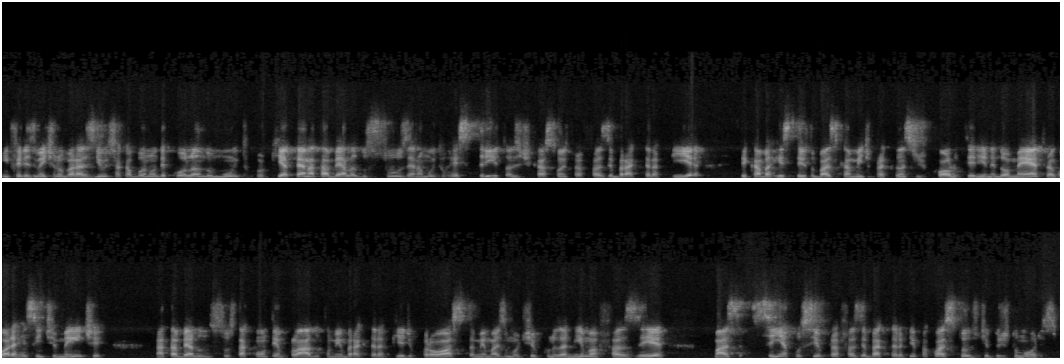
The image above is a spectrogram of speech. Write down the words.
Infelizmente, no Brasil, isso acabou não decolando muito, porque até na tabela do SUS era muito restrito as indicações para fazer braquiterapia, ficava restrito basicamente para câncer de colo uterino endométrio. Agora, recentemente, na tabela do SUS está contemplado também braquiterapia de próstata, também é mais um motivo que nos anima a fazer, mas sim é possível para fazer braquiterapia para quase todos os tipos de tumores.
